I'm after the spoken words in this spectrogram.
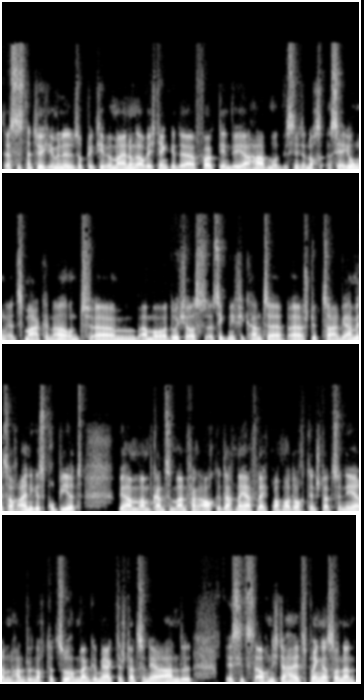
das ist natürlich immer eine subjektive Meinung, aber ich denke, der Erfolg, den wir ja haben, und wir sind ja noch sehr jung als Marke, ne, und ähm, haben aber durchaus signifikante äh, Stückzahlen. Wir haben jetzt auch einiges probiert. Wir haben am ganz Anfang auch gedacht, na ja, vielleicht brauchen wir doch den stationären Handel noch dazu, haben dann gemerkt, der stationäre Handel ist jetzt auch nicht der Heilsbringer, sondern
